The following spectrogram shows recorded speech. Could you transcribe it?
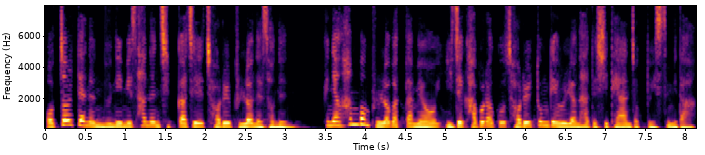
어쩔 때는 누님이 사는 집까지 저를 불러내서는 그냥 한번 불러봤다며 이제 가보라고 저를 똥개훈련 하듯이 대한 적도 있습니다.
